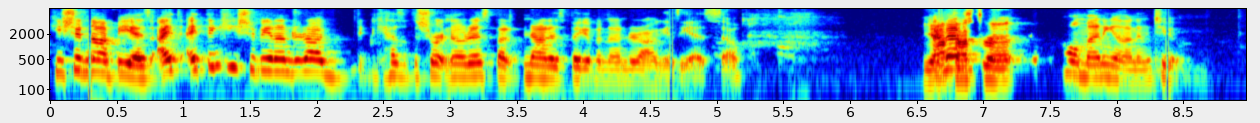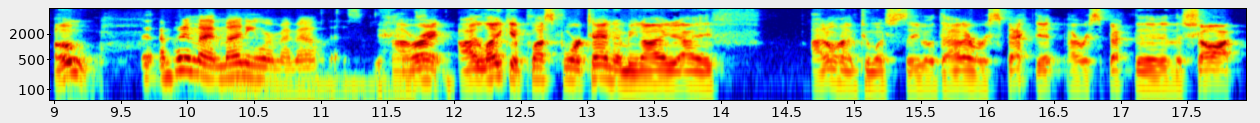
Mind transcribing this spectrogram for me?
he should not be as I, I think he should be an underdog because of the short notice, but not as big of an underdog as he is. So Yeah, I'm that's a. whole money on him too. Oh, I'm putting my money where my mouth is. all right. I like it. Plus 410. I mean, I, I, I don't have too much to say about that. I respect it. I respect the the shot.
